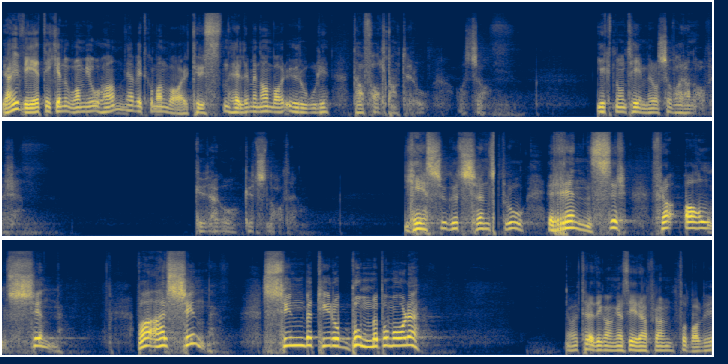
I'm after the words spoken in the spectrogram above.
Jeg vet ikke noe om Johan. Jeg vet ikke om han var kristen heller, men han var urolig. Da falt han til ro. Og så gikk noen timer, og så var han over. Gud er god. Guds nåde. Jesu, Guds sønns blod, renser fra all synd. Hva er synd? Synd betyr å bomme på målet. Det var tredje gang jeg sier det fra en fotballby.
